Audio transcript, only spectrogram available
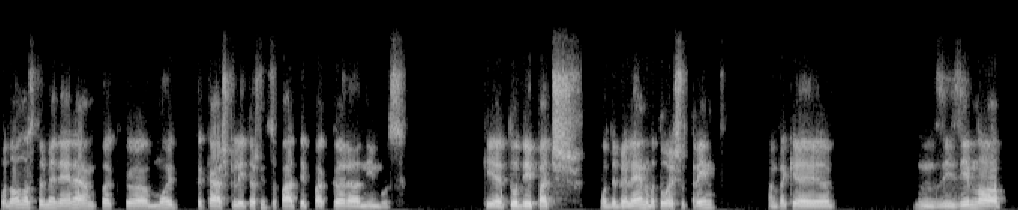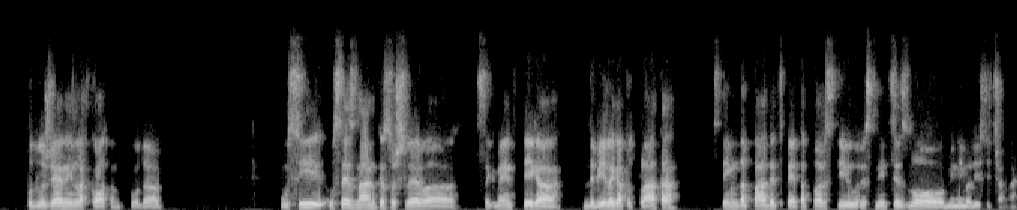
ponovno spremenjene, ampak uh, moj tekaški letošnji copat je pa kar uh, Nimbus, ki je tudi pač odebelen, v to je šel trend, ampak je mm, z izjemno podložen in lahkoten. Vsi, vse znamke so šle v segment tega debelega podplata, s tem, da padec peta prsti v resnici je zelo minimalističen. Ne?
